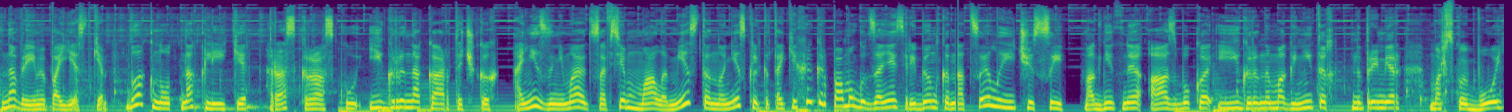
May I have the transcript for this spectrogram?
на время поездки. Блокнот, наклейки, раскраску, игры на карточках. Они занимают совсем мало места, но несколько таких игр помогут занять ребенка на целые часы. Магнитная азбука и игры на магнитах, например, морской бой.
